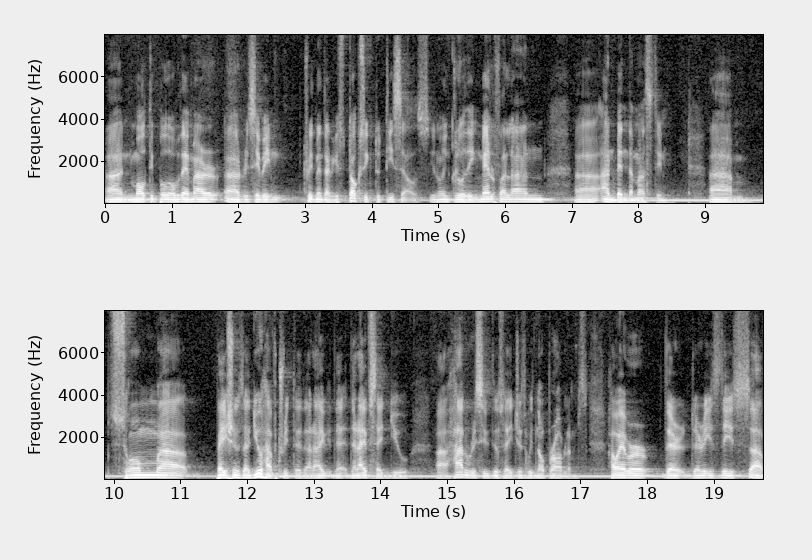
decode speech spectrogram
and multiple of them are uh, receiving treatment that is toxic to T cells, you know, including melphalan uh, and bendamustine. Um, some uh, patients that you have treated that, I, that, that I've sent you uh, have received those agents with no problems. However, there, there is this uh,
